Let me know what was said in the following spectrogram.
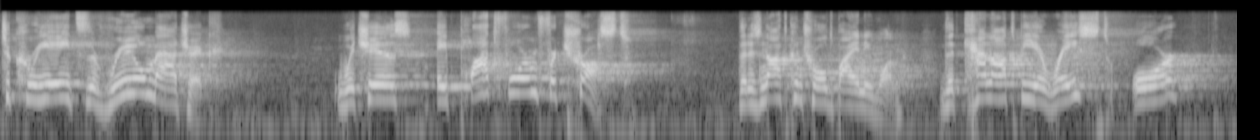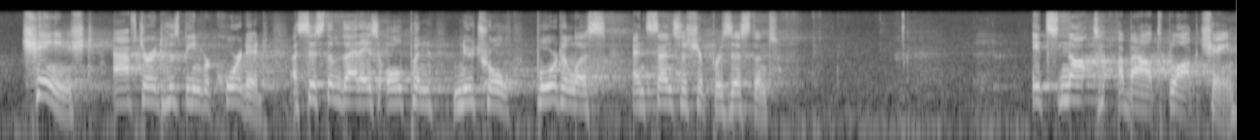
to create the real magic, which is a platform for trust that is not controlled by anyone, that cannot be erased or changed after it has been recorded, a system that is open, neutral, borderless, and censorship resistant. It's not about blockchain.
